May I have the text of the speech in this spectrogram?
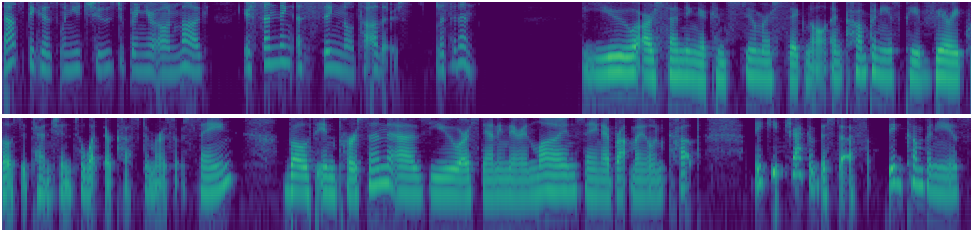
That's because when you choose to bring your own mug, you're sending a signal to others. Listen in you are sending a consumer signal, and companies pay very close attention to what their customers are saying, both in person as you are standing there in line saying, I brought my own cup. They keep track of this stuff. Big companies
